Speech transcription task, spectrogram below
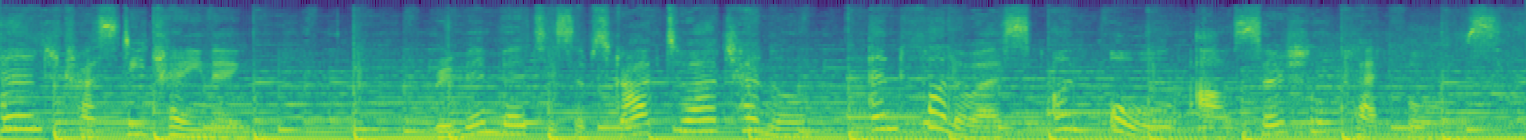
and trustee training. Remember to subscribe to our channel and follow us on all our social platforms.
